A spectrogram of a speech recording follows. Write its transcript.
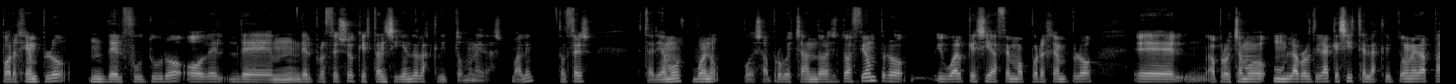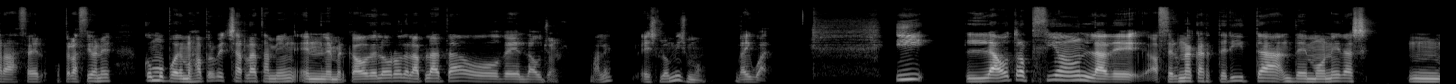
por ejemplo, del futuro o del, del proceso que están siguiendo las criptomonedas, ¿vale? Entonces, estaríamos, bueno, pues aprovechando la situación, pero igual que si hacemos, por ejemplo, eh, aprovechamos la volatilidad que existe en las criptomonedas para hacer operaciones, como podemos aprovecharla también en el mercado del oro, de la plata o del Dow Jones, ¿vale? Es lo mismo, da igual. Y la otra opción, la de hacer una carterita de monedas, mm,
